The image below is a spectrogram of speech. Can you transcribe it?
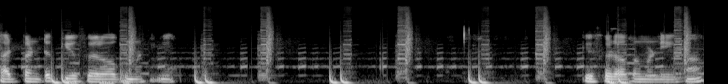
கட் பண்ணிட்டு கியூ ஃபைல் ஓப்பன் பண்ணிக்கங்க. கியூ ஃபைல் ஓப்பன் பண்ணிக்கலாம்.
